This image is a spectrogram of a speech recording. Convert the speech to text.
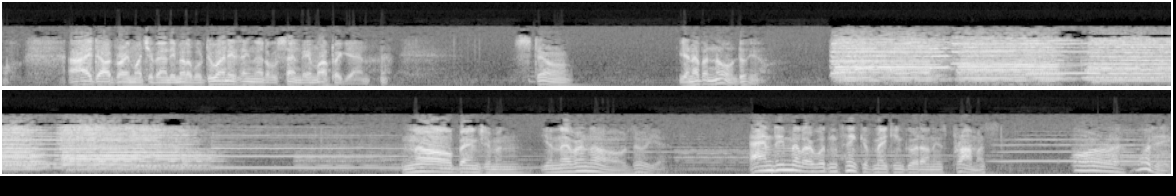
I doubt very much if Andy Miller will do anything that'll send him up again. Still, you never know, do you? No, Benjamin. You never know, do you? Andy Miller wouldn't think of making good on his promise. Or uh, would he?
